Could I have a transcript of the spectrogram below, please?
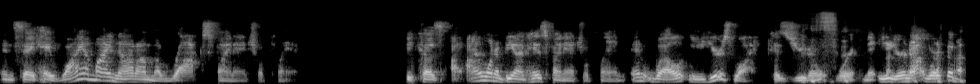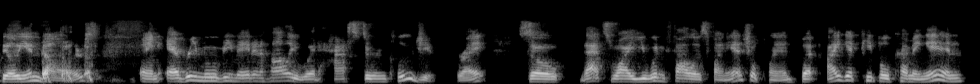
and say, hey, why am I not on the Rock's financial plan? Because I, I want to be on his financial plan. And well, here's why: because you don't worth you're not worth a billion dollars, and every movie made in Hollywood has to include you, right? So that's why you wouldn't follow his financial plan. But I get people coming in,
